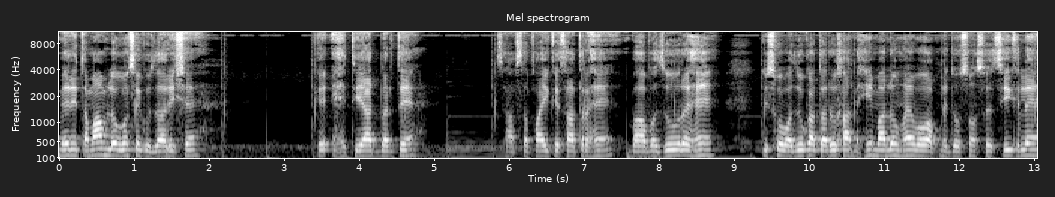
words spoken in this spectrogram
میری تمام لوگوں سے گزارش ہے کہ احتیاط برتیں، صاف صفائی کے ساتھ رہیں، باوضو رہیں۔ جس کو وضو کا طریقہ نہیں معلوم ہے، وہ اپنے دوستوں سے سیکھ لیں،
